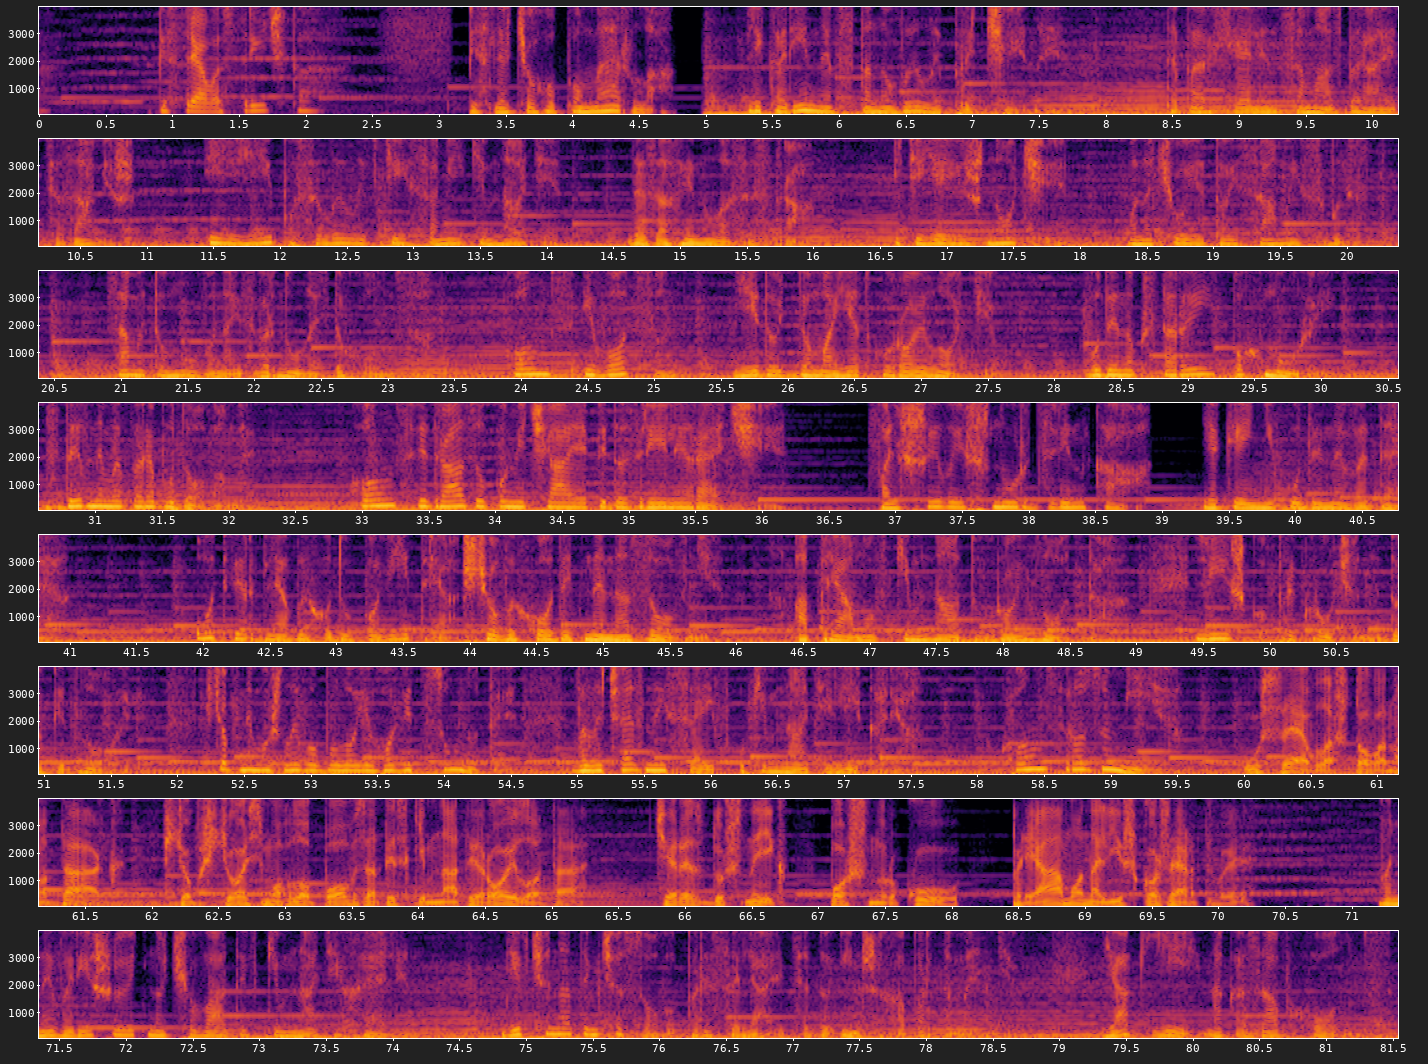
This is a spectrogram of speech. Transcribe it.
пістрява стрічка. після чого померла. Лікарі не встановили причини. Тепер Хелін сама збирається заміж, і її поселили в тій самій кімнаті, де загинула сестра. І тієї ж ночі вона чує той самий свист. Саме тому вона й звернулась до Холмса. Холмс і Вотсон їдуть до маєтку Ройлотів. Будинок старий, похмурий, з дивними перебудовами. Холмс відразу помічає підозрілі речі, фальшивий шнур дзвінка, який нікуди не веде, отвір для виходу повітря, що виходить не назовні, а прямо в кімнату ройлота, ліжко прикручене до підлоги, щоб неможливо було його відсунути, величезний сейф у кімнаті лікаря. Холмс розуміє. Усе влаштовано так, щоб щось могло повзати з кімнати Ройлота через душник по шнурку прямо на ліжко жертви. Вони вирішують ночувати в кімнаті Хелін. Дівчина тимчасово переселяється до інших апартаментів, як їй наказав Холмс.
